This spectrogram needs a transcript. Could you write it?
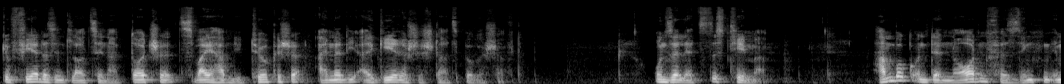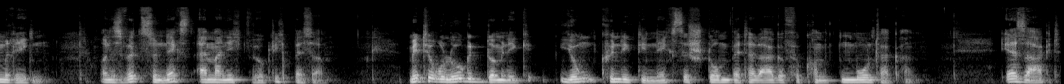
Gefährder sind laut Senat Deutsche, zwei haben die türkische, einer die algerische Staatsbürgerschaft. Unser letztes Thema. Hamburg und der Norden versinken im Regen. Und es wird zunächst einmal nicht wirklich besser. Meteorologe Dominik Jung kündigt die nächste Sturmwetterlage für kommenden Montag an. Er sagt,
